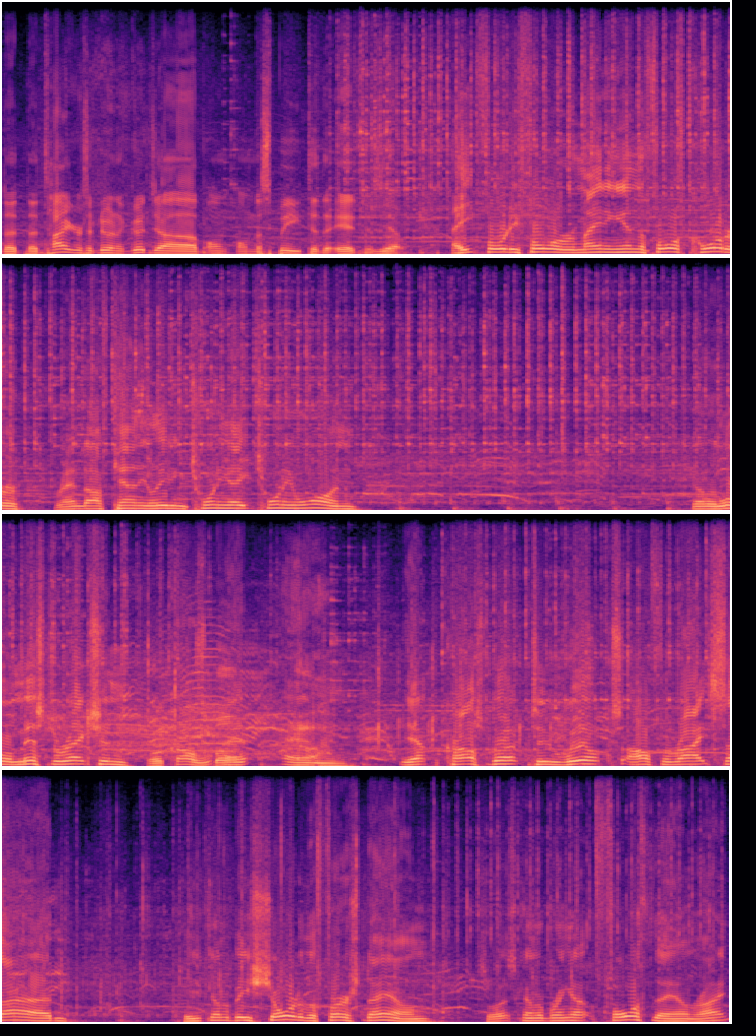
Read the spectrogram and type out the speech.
the the Tigers are doing a good job on, on the speed to the edges. Yep. 8.44 remaining in the fourth quarter. Randolph County leading 28 21. Got a little misdirection. Little cross buck. And, and yep, cross buck to Wilkes off the right side. He's going to be short of the first down. So it's going to bring up fourth down, right?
